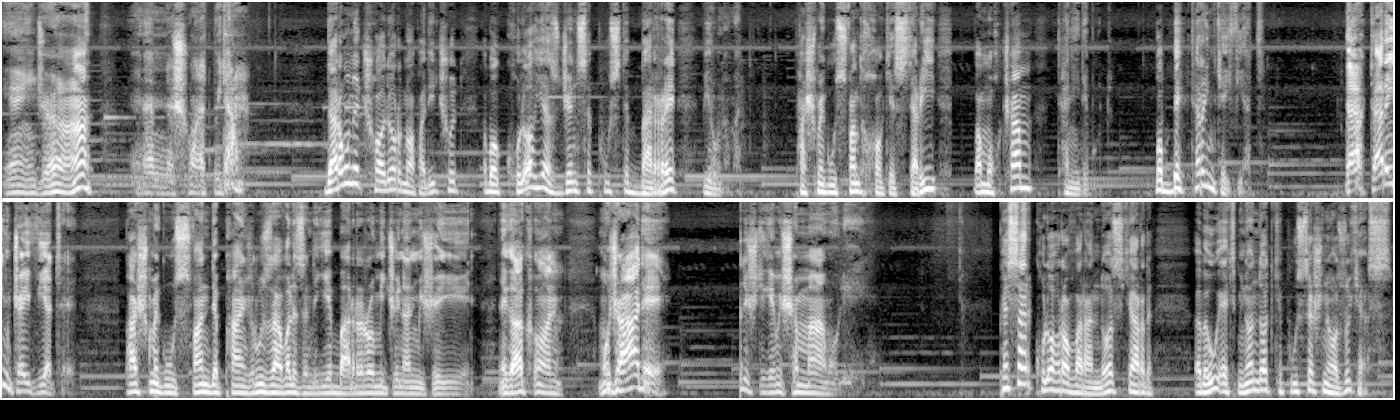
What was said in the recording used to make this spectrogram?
اینجا اینم نشونت میدم. درون چادر ناپدید شد و با کلاهی از جنس پوست بره بیرون آمد. پشم گوسفند خاکستری و محکم تنیده بود. با بهترین کیفیت. بهترین کیفیته پشم گوسفند پنج روز اول زندگی بره رو میچینن میشه این. نگاه کن. مجاهده. دیگه میشه معمولی. پسر کلاه را ورانداز کرد و به او اطمینان داد که پوستش نازک است.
